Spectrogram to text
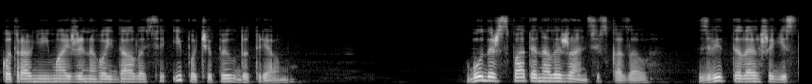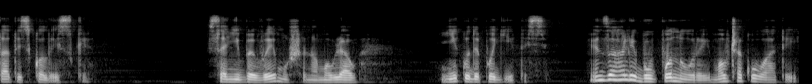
котра в ній майже не гойдалася, і почепив до тряму. Будеш спати на лежанці, сказав, звідти легше дістатись колиски. Все ніби вимушено, мовляв, нікуди подітись. Він взагалі був понурий, мовчакуватий,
